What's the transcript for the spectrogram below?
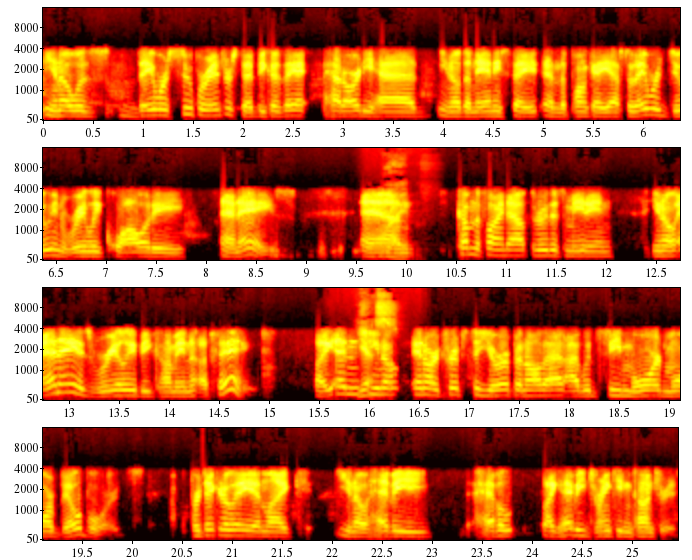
you know, was they were super interested because they had already had, you know, the nanny state and the punk AF. So they were doing really quality NAs. And Right. come to find out through this meeting, you know, NA is really becoming a thing. Like, and Yes. you know, in our trips to Europe and all that, I would see more and more billboards, particularly in like, you know, heavy, heavy, like heavy drinking countries.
